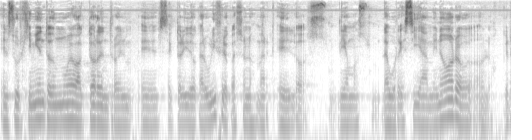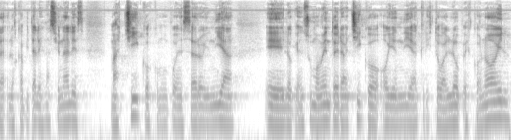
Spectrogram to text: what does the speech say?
el surgimiento de un nuevo actor dentro del sector hidrocarburífero, que son los, eh, los, digamos, la burguesía menor o, los, capitales nacionales más chicos, como pueden ser hoy en día eh, lo que en su momento era chico, hoy en día Cristóbal López con Oil,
